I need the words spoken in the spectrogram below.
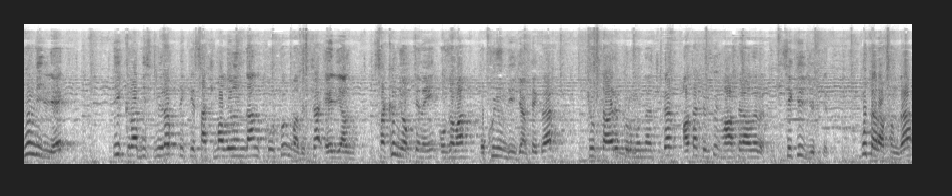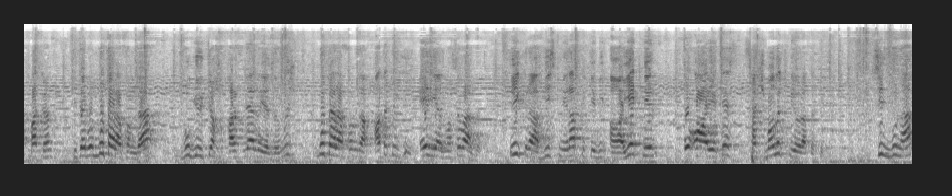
bu millet ikra bismi rabbike saçmalığından kurtulmadıkça el yazma. Sakın yok demeyin o zaman okuyun diyeceğim tekrar. Türk Tarih Kurumu'ndan çıkan Atatürk'ün hatıraları 8 cilttir. Bu tarafında bakın kitabın bu tarafında bugünkü harflerle yazılmış. Bu tarafında Atatürk'ün el yazması vardır. İkra bismi rabbike bir ayettir. O ayete saçmalık diyor Atatürk. Siz buna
